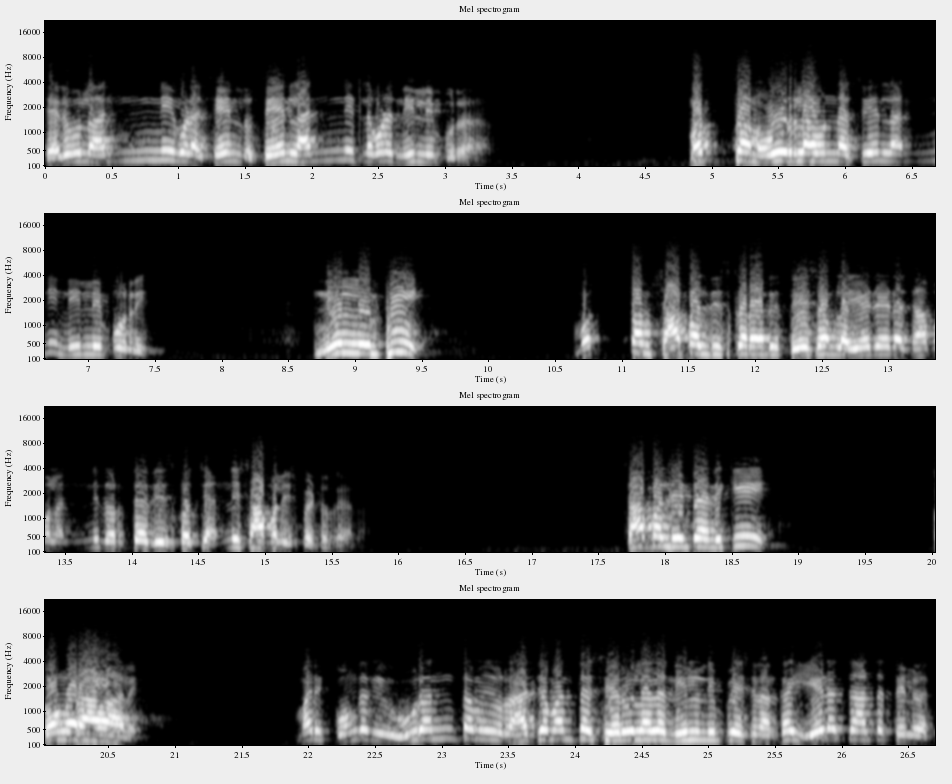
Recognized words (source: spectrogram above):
చెరువులు అన్ని కూడా చేన్లు. చేన్లు అన్నిట్లో కూడా నీళ్ళు నింపురు మొత్తం ఊర్లో ఉన్న చేన్లు అన్నీ నీళ్ళు నింపుర్రి. నీళ్ళు నింపి మొత్తం చేపలు తీసుకురండి. దేశంలో ఏడేడా చేపలు అన్ని దొరికితే తీసుకొచ్చి అన్ని చేపలు ఇచ్చి పెట్టుకున్నారు చేపలు తినడానికి కొంగ రావాలి. మరి కొంగకి ఊరంతా మేము రాజ్యమంతా చెరువులలో నీళ్ళు నింపేసినాక ఏడొచ్చాలంటే తెలియదు.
